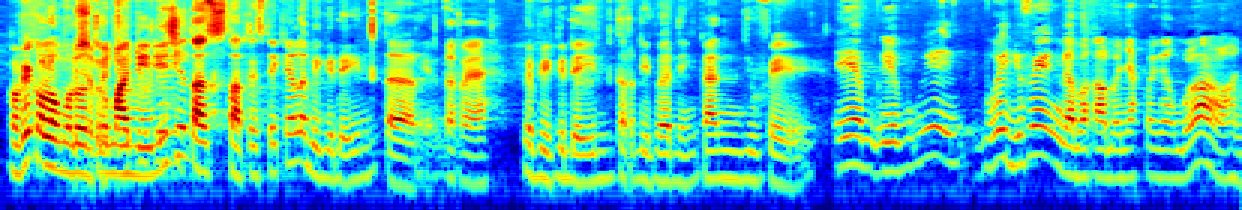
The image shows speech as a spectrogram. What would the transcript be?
Tapi kalau menurut Bisa rumah judi judi sih tat- statistiknya lebih gede Inter. Inter ya Lebih gede Inter dibandingkan Juve. iya ya, pokoknya, pokoknya Juve nggak bakal banyak pegang bola lawan,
